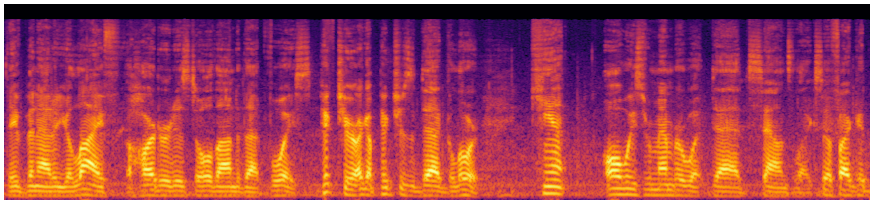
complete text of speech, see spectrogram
they've been out of your life, the harder it is to hold on to that voice. Picture, I got pictures of dad galore. Can't always remember what dad sounds like. So if I could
